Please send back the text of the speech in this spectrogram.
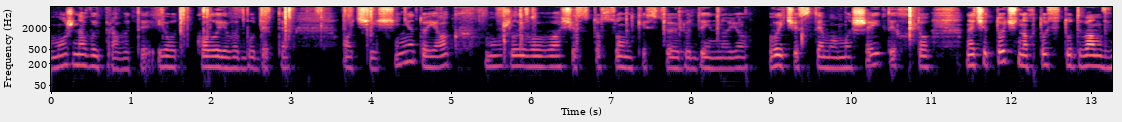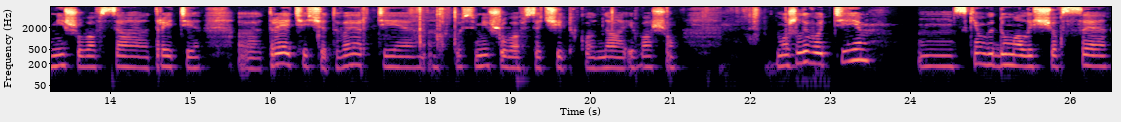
можна виправити. І от коли ви будете очищені, то як можливо ваші стосунки з цією людиною? Вичистимо мишей тих, хто, значить, точно хтось тут вам вмішувався, треті, е, треті, четверті, хтось вмішувався чітко, да, і вашу. Можливо, ті, з ким ви думали, що все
